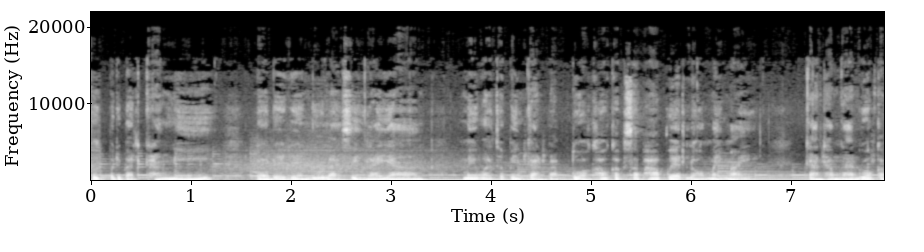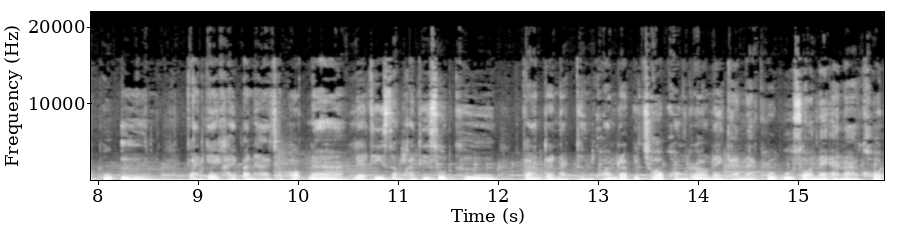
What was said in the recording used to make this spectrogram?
ฝึกปฏิบัติครั้งนี้ เราได้เรียนรู้หลายสิ่งหลายอย่าง ไม่ว่าจะเป็นการปรับตัวเข้ากับสภาพแวดล้อมใหม่ ๆ การทำงานร่วมกับผู้อื่น การแก้ไขปัญหาเฉพาะหน้า และที่สำคัญที่สุดคือ การตระหนักถึงความรับผิดชอบของเราในฐานะครูผู้สอนในอนาคต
